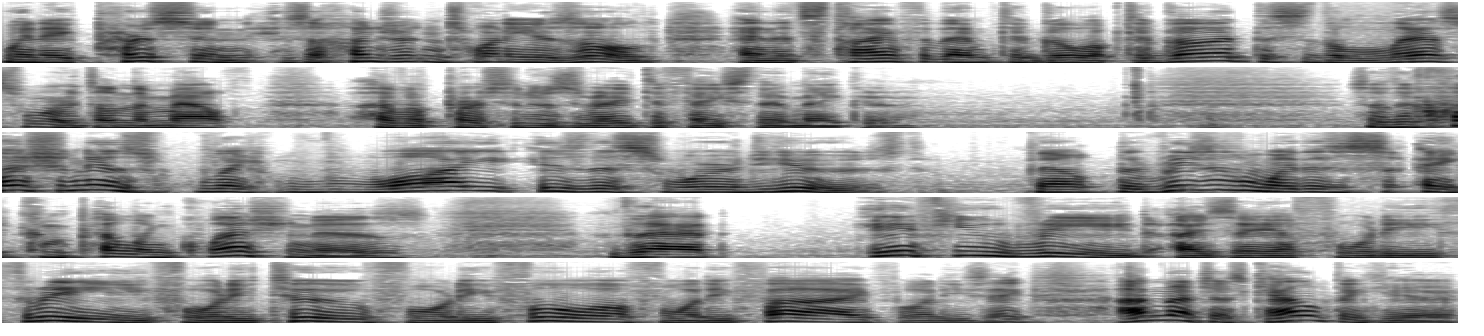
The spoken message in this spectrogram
When a person is 120 years old and it's time for them to go up to God, this is the last words on the mouth of a person who's ready to face their Maker. So the question is, like, why is this word used? Now, the reason why this is a compelling question is that if you read Isaiah 43, 42, 44, 45, 46, I'm not just counting here,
